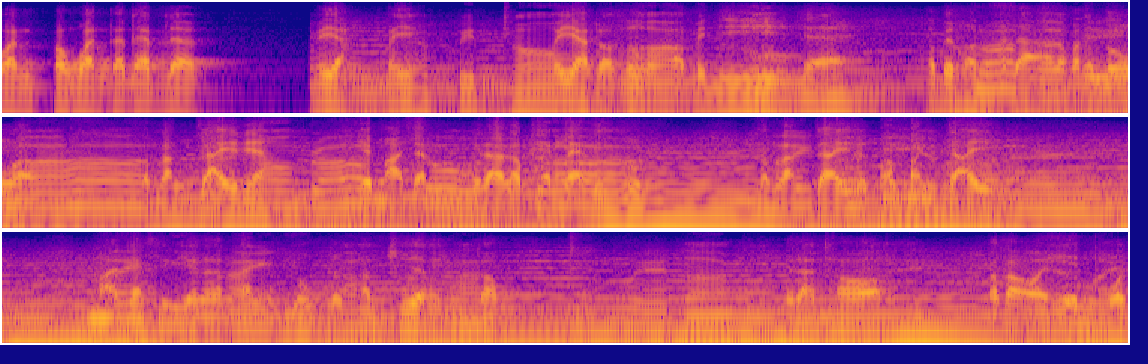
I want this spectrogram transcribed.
วันบางวันก็แทบจะไม่อยากไม่อยากไม่อยากต่อสู้กับความเป็นดีแต่ก็เป็นความธรรมดาเราก็ต้องรู้ว่ากำลังใจเนี่ยไม่ได้มาจากเวลาเราแข็งแรงสุดๆกำลังใจหรือความมั่นใจ มาจากสิ่งที่เราทำการอบรมหรือความเชื่อที่ถูกต้องเวลาท้อก็ต้องเอาเหตุผล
